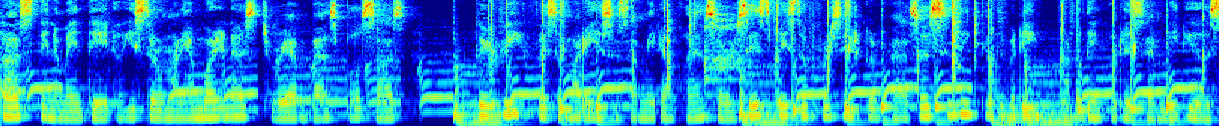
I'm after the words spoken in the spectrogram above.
Costina Munteanu Romanian Marinos Durian Basketball Sauce Curvy Facial Maria social media influencers based on for circle passes link activating modeling photos and videos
